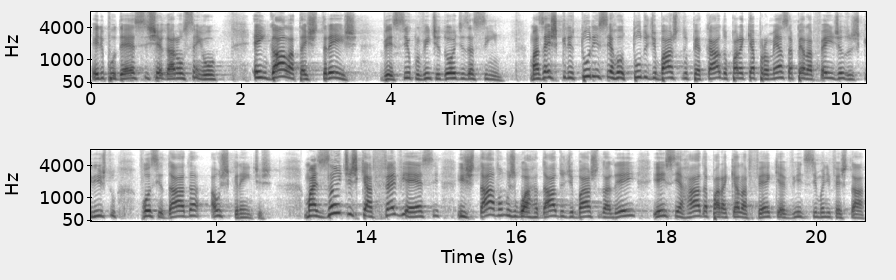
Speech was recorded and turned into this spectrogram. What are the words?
ele pudesse chegar ao Senhor. Em Gálatas 3, versículo 22, diz assim: Mas a Escritura encerrou tudo debaixo do pecado para que a promessa pela fé em Jesus Cristo fosse dada aos crentes. Mas antes que a fé viesse, estávamos guardados debaixo da lei e encerrada para aquela fé que havia de se manifestar.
